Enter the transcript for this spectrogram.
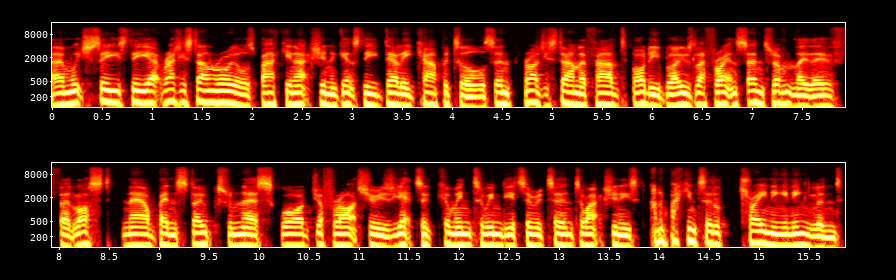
um, which sees the uh, Rajasthan Royals back in action against the Delhi Capitals. And Rajasthan have had body blows left, right, and centre, haven't they? They've uh, lost now Ben Stokes from their squad. Jofra Archer is yet to come into India to return to action. He's kind of back into training in England,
